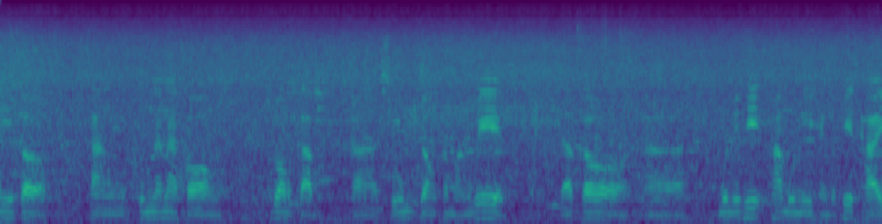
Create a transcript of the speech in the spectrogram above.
นี่ก็ทางคุ้มหน้าหน้าทอง ร่วมกับอ่าซุ้มจองขมังเวทแล้วก็อ่ามูลนิธิภาคมูลนีแห่งประเทศไทย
